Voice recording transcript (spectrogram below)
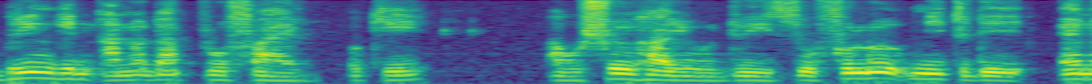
bring in another profile, okay? I will show you how you will do it. So follow me to the end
